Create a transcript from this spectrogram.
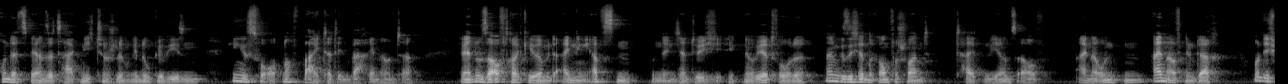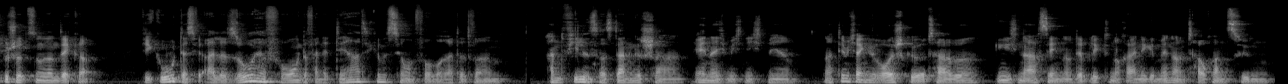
und als wäre unser Tag nicht schon schlimm genug gewesen, ging es vor Ort noch weiter den Bach hinunter. Während unser Auftraggeber mit einigen Ärzten, und den ich natürlich ignoriert wurde, in einem gesicherten Raum verschwand, teilten wir uns auf. Einer unten, einer auf dem Dach und ich beschützte unseren Decker. Wie gut, dass wir alle so hervorragend auf eine derartige Mission vorbereitet waren. An vieles, was dann geschah, erinnere ich mich nicht mehr. Nachdem ich ein Geräusch gehört habe, ging ich nachsehen und erblickte noch einige Männer in Tauchanzügen.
